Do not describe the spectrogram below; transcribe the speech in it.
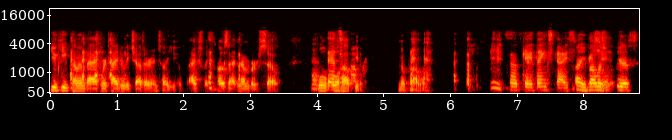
You keep coming back. We're tied to each other until you actually close that number. So we'll we'll help you. No problem. okay, thanks, guys. Oh, you've always it. it's,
